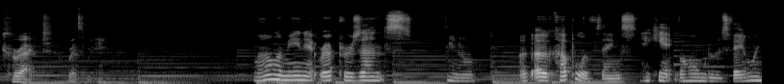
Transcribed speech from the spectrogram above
correct with me. Well, I mean, it represents, you know, a, a couple of things. He can't go home to his family.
